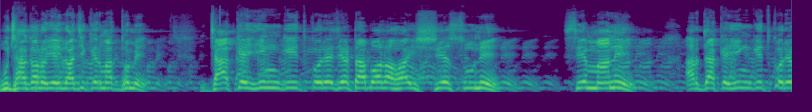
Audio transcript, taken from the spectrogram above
বুঝা গেল এই লজিকের মাধ্যমে। যাকে ইঙ্গিত করে যেটা বলা হয় সে শুনে, সে মানে আর যাকে ইঙ্গিত করে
